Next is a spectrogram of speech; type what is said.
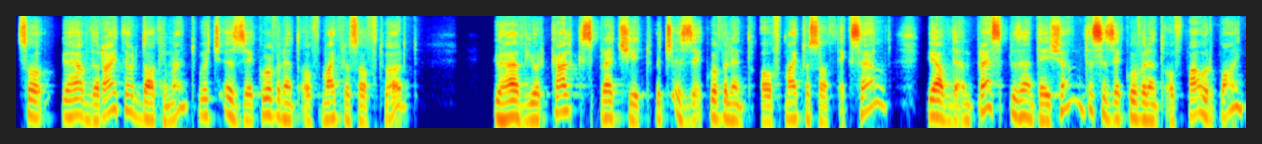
So you have the writer document, which is the equivalent of Microsoft Word. You have your calc spreadsheet, which is the equivalent of Microsoft Excel. You have the Impress presentation. This is equivalent of PowerPoint.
